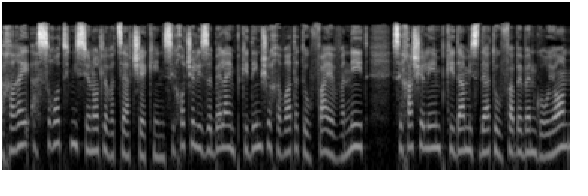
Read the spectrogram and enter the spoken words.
אחרי עשרות ניסיונות לבצע צ'ק-אין, שיחות של איזבלה עם פקידים של חברת התעופה היוונית, שיחה שלי עם פקידה משדה התעופה בבן גוריון,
